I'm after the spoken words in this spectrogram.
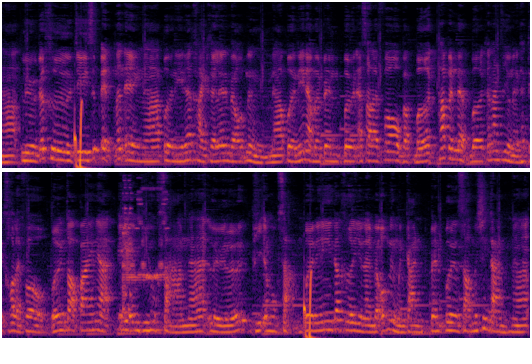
นะฮะ หรือก็คือ G11 นั่นเองนะฮะ ปืนนี้ถ้าใครเคยเล่น Black Ops 1นะฮะ ปืนนี้เนี่ยมันเป็นปืน Assault Rifle แบบเบิร์ดถ้าเป็นแบบเบิร์ดก็น่าจะอยู่ใน Tactical Rifle ปืนต่อไปเนี่ย AMP63 นะฮะ หรือ PM63 ปืนนี้ก็คืออยู่ใน Black Ops 1เหมือนกัน เป็นปืน Submachine Gun นะฮะ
